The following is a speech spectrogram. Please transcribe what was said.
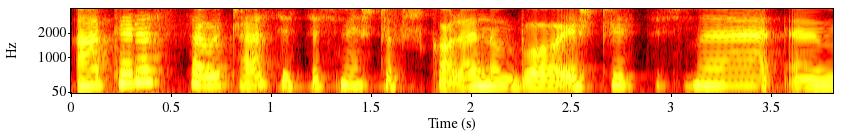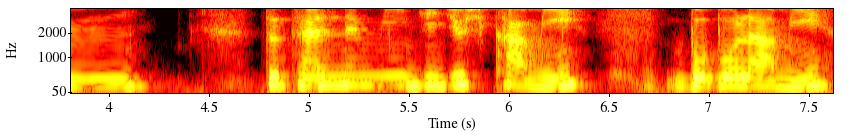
A teraz cały czas jesteśmy jeszcze w szkole, no bo jeszcze jesteśmy um, totalnymi dzidziuśkami, bobolami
